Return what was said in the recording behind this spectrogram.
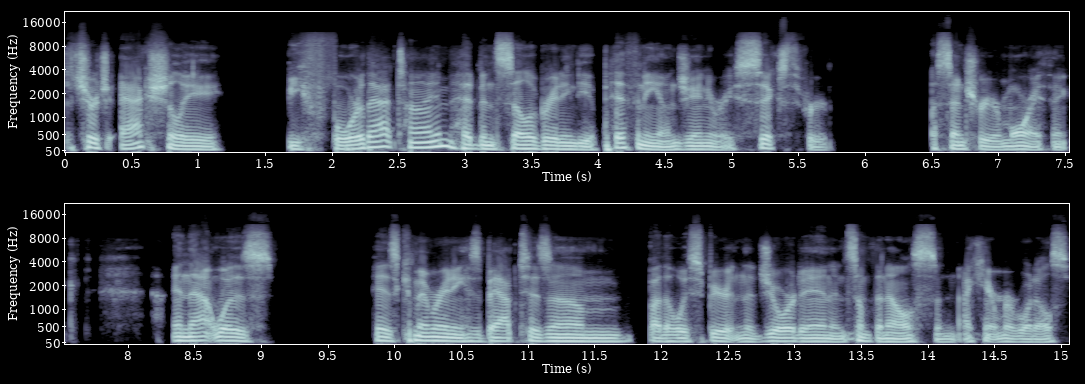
the church actually, before that time, had been celebrating the Epiphany on January sixth for a century or more, I think, and that was his commemorating his baptism by the Holy Spirit in the Jordan and something else, and I can't remember what else.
